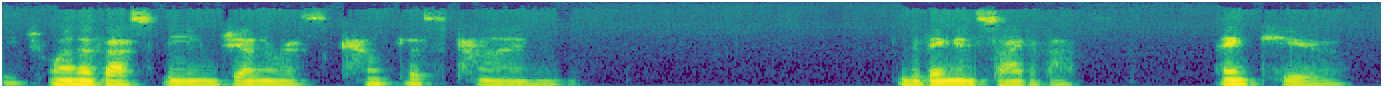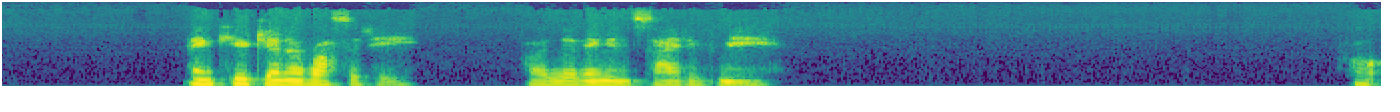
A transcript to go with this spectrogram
each one of us being generous countless times, living inside of us. Thank you. Thank you, generosity, for living inside of me, for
